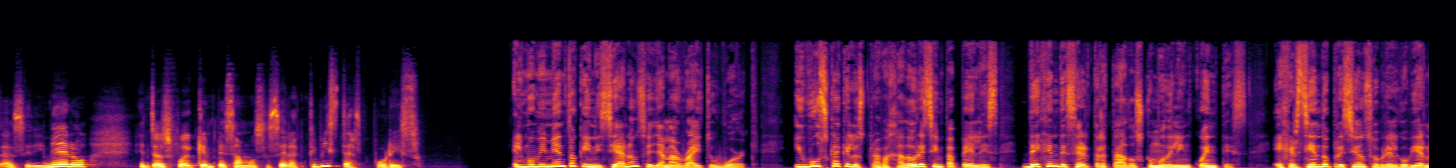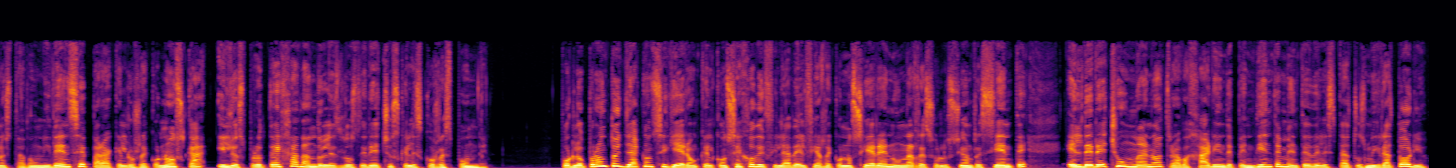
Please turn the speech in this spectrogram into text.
hace dinero. Entonces fue que empezamos a ser activistas por eso. El movimiento que iniciaron se llama Right to Work y busca que los trabajadores sin papeles dejen de ser tratados como delincuentes, ejerciendo presión sobre el gobierno estadounidense para que los reconozca y los proteja dándoles los derechos que les corresponden. Por lo pronto ya consiguieron que el Consejo de Filadelfia reconociera en una resolución reciente el derecho humano a trabajar independientemente del estatus migratorio,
